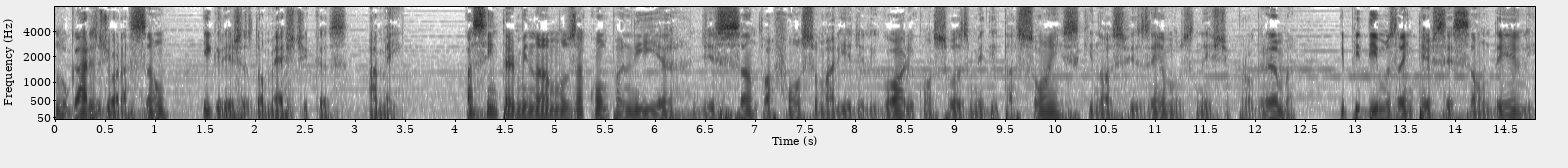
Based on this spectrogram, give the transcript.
lugares de oração, igrejas domésticas. Amém. Assim terminamos a companhia de Santo Afonso Maria de Ligório com suas meditações que nós fizemos neste programa e pedimos a intercessão dele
